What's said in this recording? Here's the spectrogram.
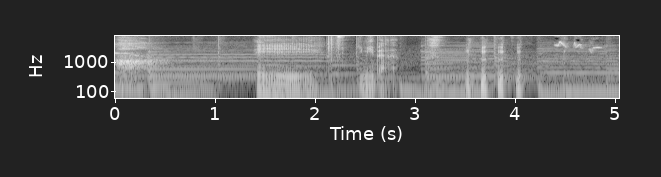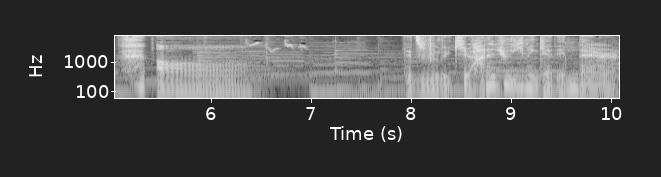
hey, give me that. oh, it's really cute. How did you even get in there?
